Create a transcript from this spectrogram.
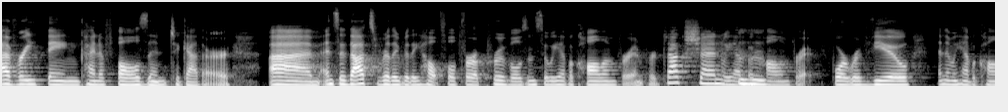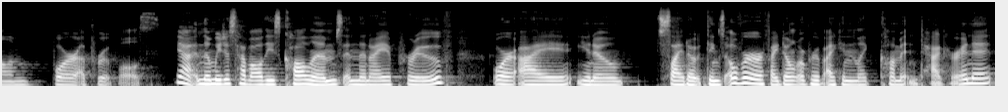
everything kind of falls in together. Um, and so that's really, really helpful for approvals. And so we have a column for in production, we have Mm-hmm. a column for for review, and then we have a column for approvals. Yeah, and then we just have all these columns and then I approve or I, you know, slide out things over or if I don't approve, I can like comment and tag her in it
